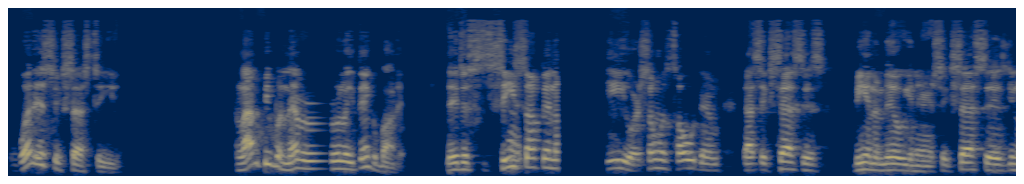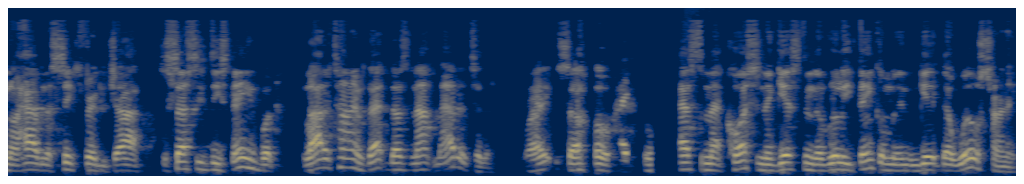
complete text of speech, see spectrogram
what is success to you? A lot of people never really think about it. They just see right. something on TV or someone's told them that success is being a millionaire. Success is, you know, having a six figure job. Success is these things, but a lot of times that does not matter to them, right? So right. ask them that question and gets them to really think them and get their wheels turning.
